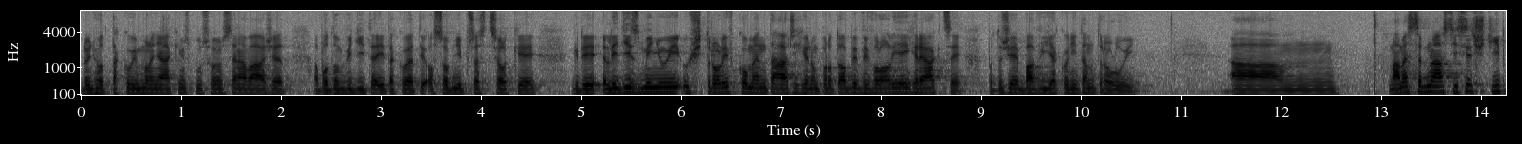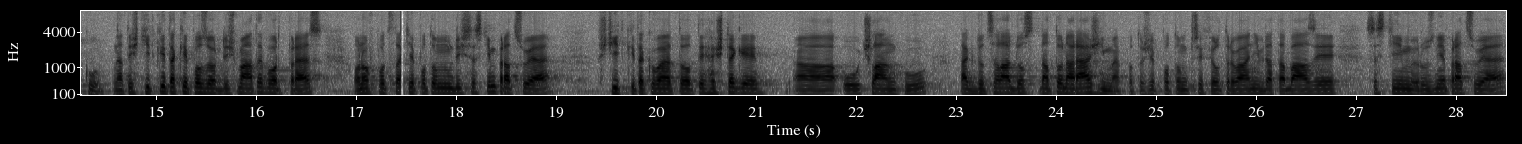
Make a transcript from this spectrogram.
do něho takovýmhle nějakým způsobem se navážet a potom vidíte i takové ty osobní přestřelky, kdy lidi zmiňují už troly v komentářích jenom proto, aby vyvolali jejich reakci, protože je baví, jak oni tam trolují. Um, máme 17 000 štítků. Na ty štítky taky pozor, když máte WordPress, ono v podstatě potom, když se s tím pracuje, štítky takové to, ty hashtagy uh, u článků, tak docela dost na to narážíme, protože potom při filtrování v databázi se s tím různě pracuje.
